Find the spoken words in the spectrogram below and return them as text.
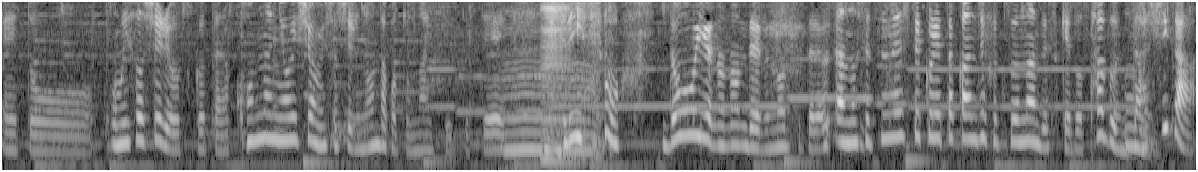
えー、とお味噌汁を作ったらこんなに美味しいお味噌汁飲んだことないって言ってて、うん。でいつもどういうの飲んでるのって言ったらあの説明してくれた感じ普通なんですけど多分出汁が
